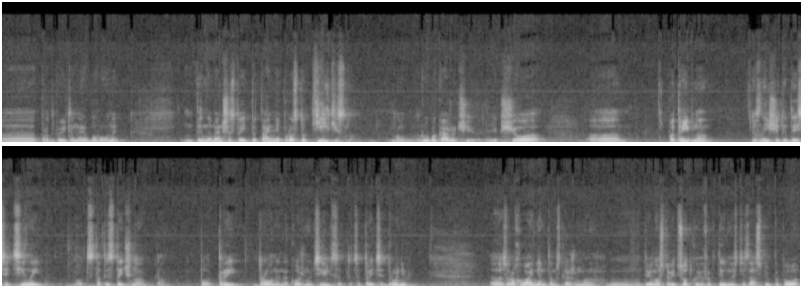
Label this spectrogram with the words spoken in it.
е, протиповітряної оборони, Тим не менше стоїть питання просто кількісно. Ну, грубо кажучи, якщо е, потрібно знищити 10 цілей, ну, от статистично там, по 3 дрони на кожну ціль, тобто це 30 дронів. Е, З урахуванням, там, скажімо, е, 90% ефективності засобів ППО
